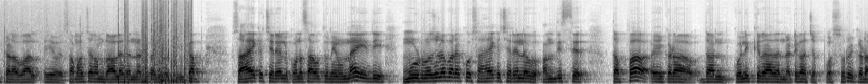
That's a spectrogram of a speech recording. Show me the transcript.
ఇక్కడ వాళ్ళ సమాచారం రాలేదన్నట్టుగా చూడొచ్చు. ఇంకా సహాయక చర్యలు కొనసాగుతూనే ఉన్నాయి. ఇది మూడు రోజుల వరకు సహాయక చర్యలు అందిస్తే తప్ప ఇక్కడ దాని కొలిక్కి రాదన్నట్టుగా చెప్పుకొస్తారు ఇక్కడ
